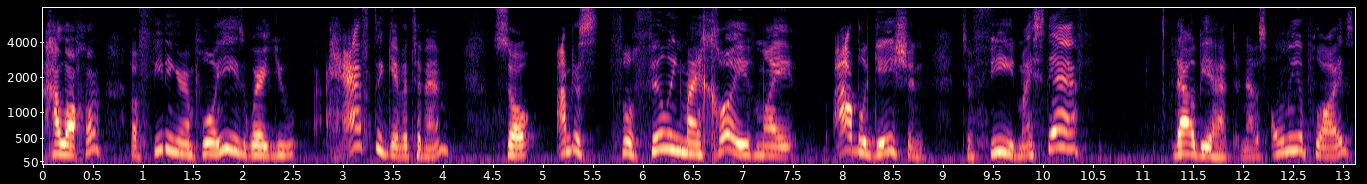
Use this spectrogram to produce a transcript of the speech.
halacha of feeding your employees, where you have to give it to them, so I'm just fulfilling my choiv, my obligation to feed my staff, that would be a heter. Now, this only applies.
